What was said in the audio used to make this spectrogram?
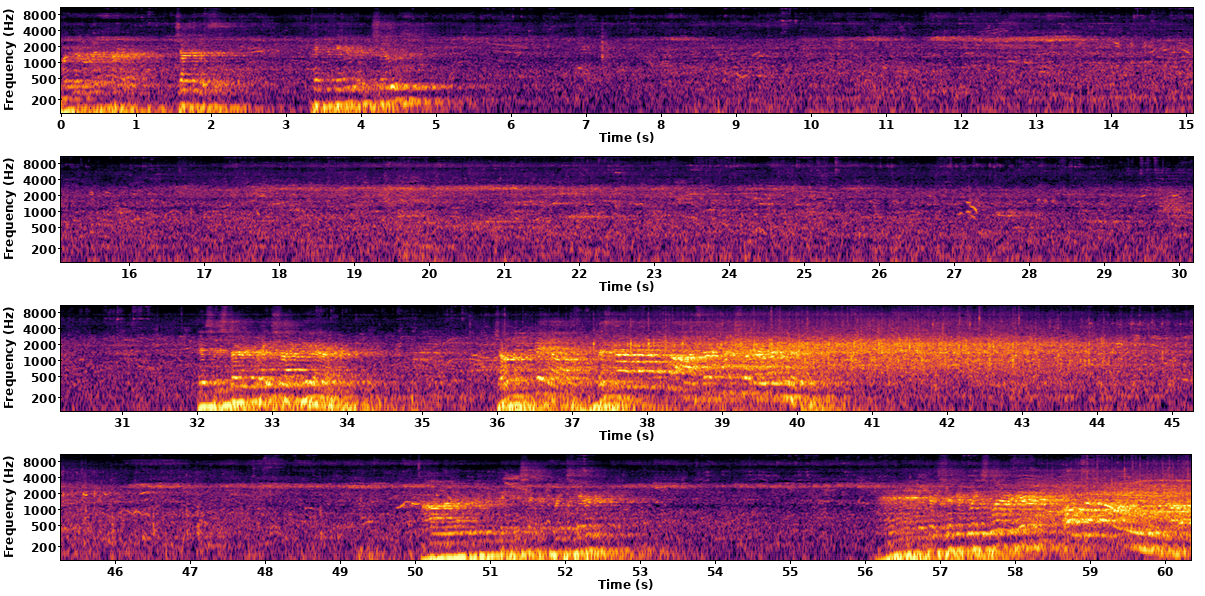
We're going to lift third place right here. Tony Bill. Let's go applause. Third place uh, winner right here. All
